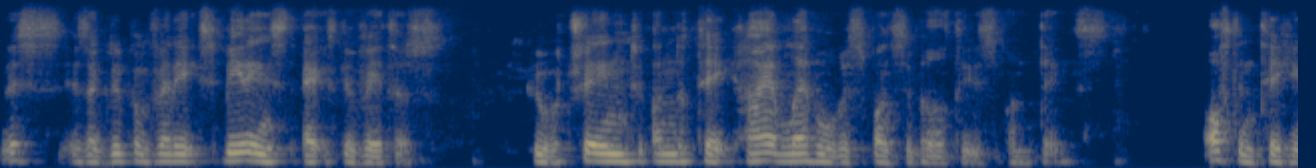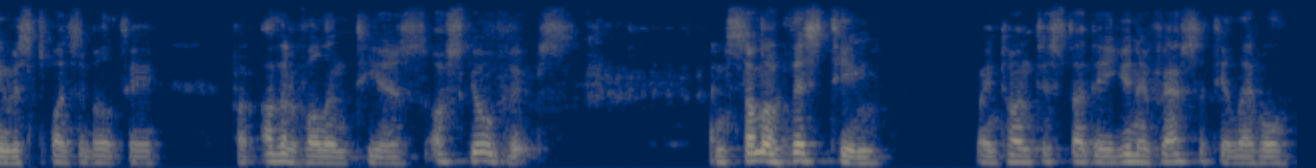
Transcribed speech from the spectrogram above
This is a group of very experienced excavators who were trained to undertake higher level responsibilities on digs, often taking responsibility for other volunteers or school groups. And some of this team went on to study university level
